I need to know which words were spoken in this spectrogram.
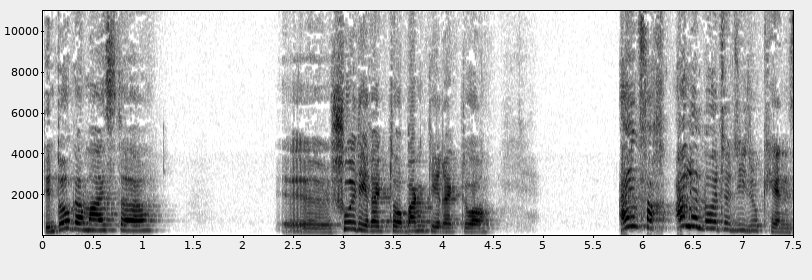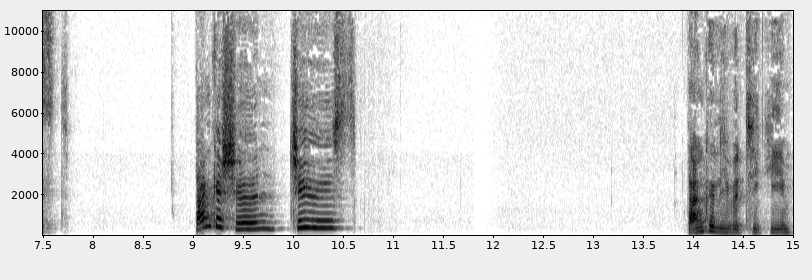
den Bürgermeister, äh, Schuldirektor, Bankdirektor. Einfach alle Leute, die du kennst. Dankeschön. Tschüss. Danke, liebe Tiki.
